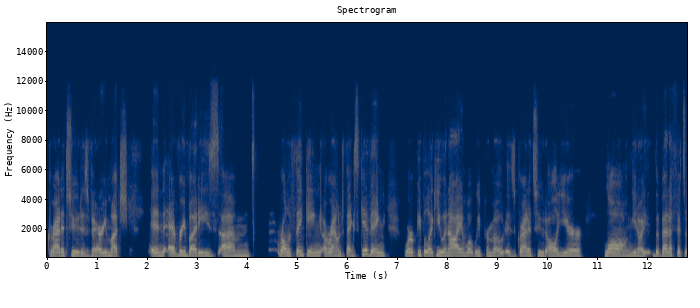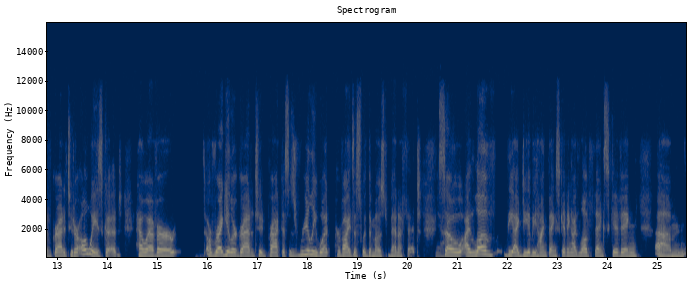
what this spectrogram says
gratitude is very much in everybody's um, realm of thinking around Thanksgiving, where people like you and I and what we promote is gratitude all year long you know the benefits of gratitude are always good however a regular gratitude practice is really what provides us with the most benefit. Yeah. So I love the idea behind Thanksgiving. I love Thanksgiving, um,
